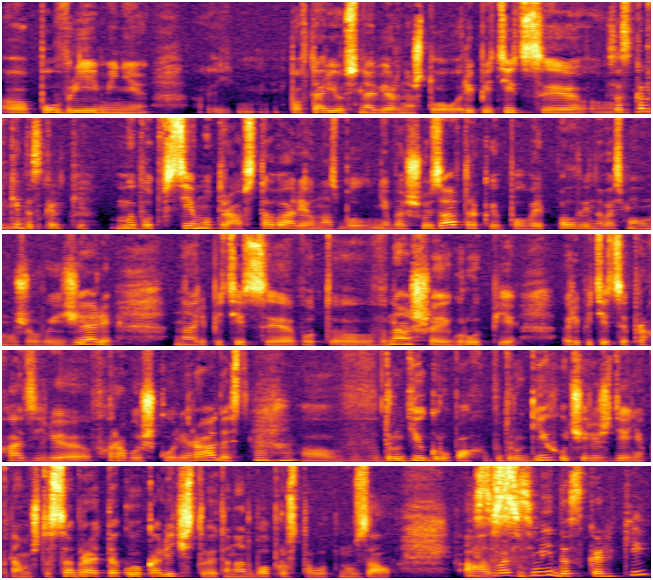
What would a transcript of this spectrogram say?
э, по времени повторюсь, наверное, что репетиции... Э, Со скольки до скольки? Мы вот в 7 утра вставали, у нас был небольшой завтрак, и половина восьмого мы уже выезжали на репетиции. Вот э, в нашей группе репетиции проходили в хоровой школе «Радость», угу. в других группах, в других учреждениях, потому что собрать такое количество, это надо было просто вот, ну, зал. И а с 8 с... до скольки?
